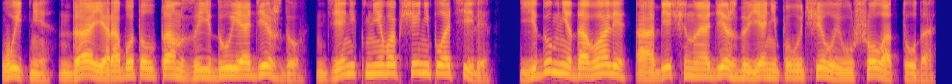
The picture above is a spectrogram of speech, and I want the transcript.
Уитни, да, я работал там за еду и одежду. Денег мне вообще не платили. Еду мне давали, а обещанную одежду я не получил и ушел оттуда.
